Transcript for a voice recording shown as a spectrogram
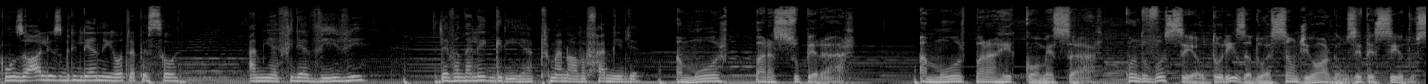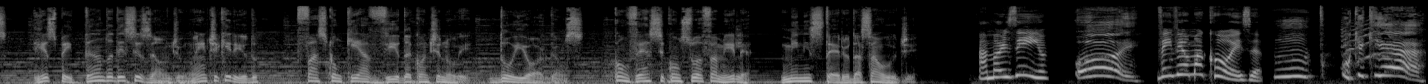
com os olhos brilhando em outra pessoa. A minha filha vive levando alegria para uma nova família. Amor para superar. Amor para recomeçar. Quando você autoriza a doação de órgãos e tecidos, respeitando a decisão de um ente querido, faz com que a vida continue. Doe órgãos. Converse com sua família. Ministério da Saúde. Amorzinho. Oi. Vem ver uma coisa. Hum, o que que é?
